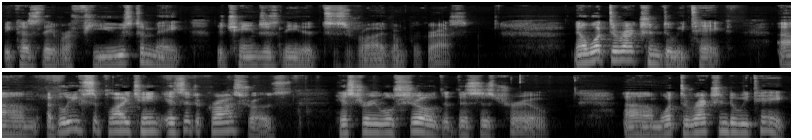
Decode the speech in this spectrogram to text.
because they refuse to make the changes needed to survive and progress. Now, what direction do we take? Um, I believe supply chain is at a crossroads. History will show that this is true. Um, what direction do we take?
